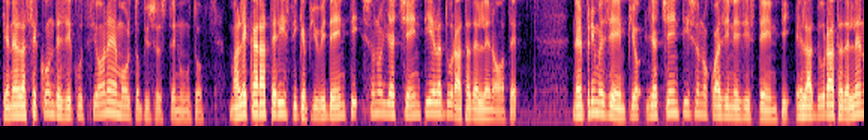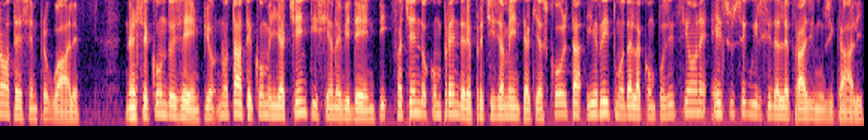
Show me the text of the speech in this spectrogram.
che nella seconda esecuzione è molto più sostenuto, ma le caratteristiche più evidenti sono gli accenti e la durata delle note. Nel primo esempio gli accenti sono quasi inesistenti e la durata delle note è sempre uguale. Nel secondo esempio notate come gli accenti siano evidenti facendo comprendere precisamente a chi ascolta il ritmo della composizione e il susseguirsi delle frasi musicali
